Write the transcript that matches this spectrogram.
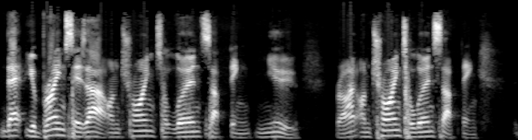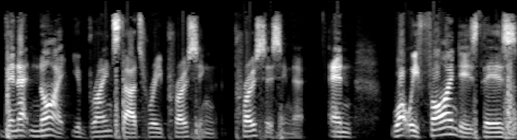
that your brain says, ah, I'm trying to learn something new, right? I'm trying to learn something. Then at night, your brain starts reprocessing processing that. And what we find is there's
